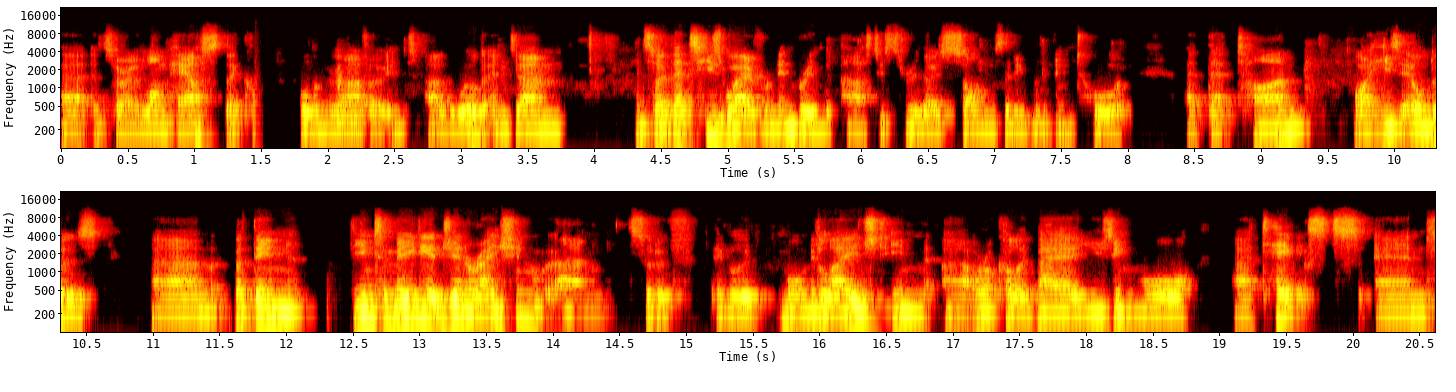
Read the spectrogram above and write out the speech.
uh, sorry, a longhouse. They call them mm-hmm. Eravo in this part of the world, and um, and so that's his way of remembering the past is through those songs that he would have been taught at that time by his elders. Um, but then the intermediate generation, um, sort of people who are more middle aged in uh, Orokolo Bay, are using more uh, texts and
